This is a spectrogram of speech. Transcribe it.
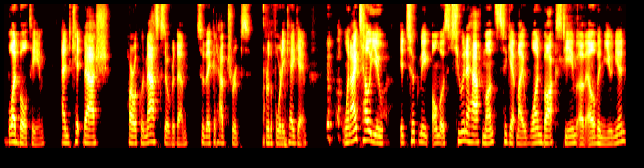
Blood Bowl team and kit bash Harlequin masks over them so they could have troops for the 40k game. When I tell you it took me almost two and a half months to get my one box team of Elven Union,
